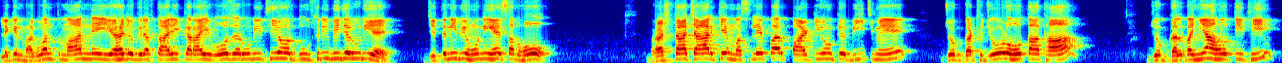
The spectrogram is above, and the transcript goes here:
लेकिन भगवंत मान ने यह जो गिरफ्तारी कराई, वो ज़रूरी थी और दूसरी भी ज़रूरी है। जितनी भी होनी है, सब हो। भ्रष्टाचार के मसले पर पार्टियों के बीच में जो गठजोड़ होता था, जो गलबहियाँ होती थी,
